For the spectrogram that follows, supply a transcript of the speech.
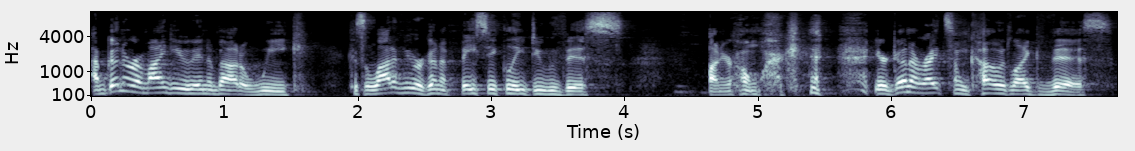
I'm going to remind you in about a week, because a lot of you are going to basically do this on your homework. you're going to write some code like this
